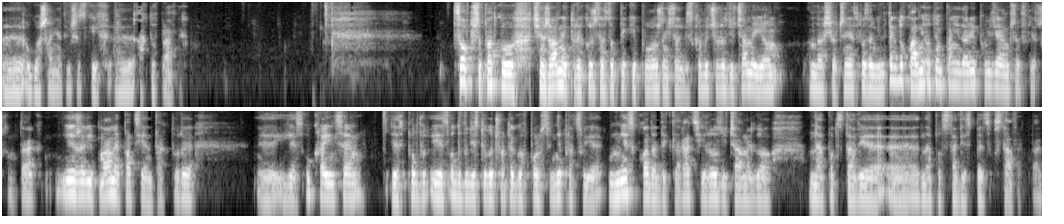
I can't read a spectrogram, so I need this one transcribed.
e, ogłaszania tych wszystkich e, aktów prawnych. Co w przypadku ciężarnej, która korzysta z opieki położnej środowiskowej, czy rozliczamy ją na świadczenia spoza gminy? Tak dokładnie o tym Pani Dario powiedziałem przed chwileczką. Tak? Jeżeli mamy pacjenta, który jest Ukraińcem, jest, pod, jest od 24 w Polsce, nie pracuje, nie składa deklaracji, rozliczamy go na podstawie, e, na podstawie specustawy. Tak?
